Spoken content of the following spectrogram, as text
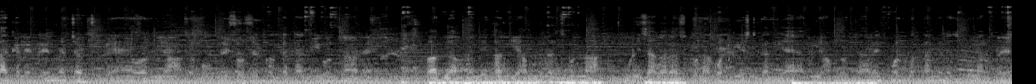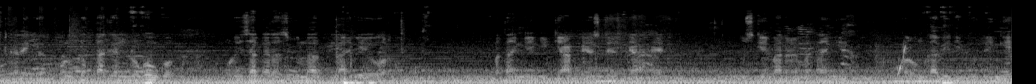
हम लोग कोलकाता के लिए ट्रेन में चढ़ चुके हैं और यहाँ से भुवनेश्वर से कोलकाता की ओर जा रहे हैं। तो अभी आपने देखा कि हमने रसगुल्ला उड़ीसा का रसगुल्ला को टेस्ट कर लिया है। अभी हम लोग जा रहे हैं कोलकाता में रसगुल्ला को टेस्ट करेंगे और कोलकाता के लोगों को उड़ीसा का रसगुल्ला खिलाएँगे और बताएँगे कि क्या टेस्ट है क्या है। उसके बारे में बताएँगे और उनका भी रिव्यू लेंगे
